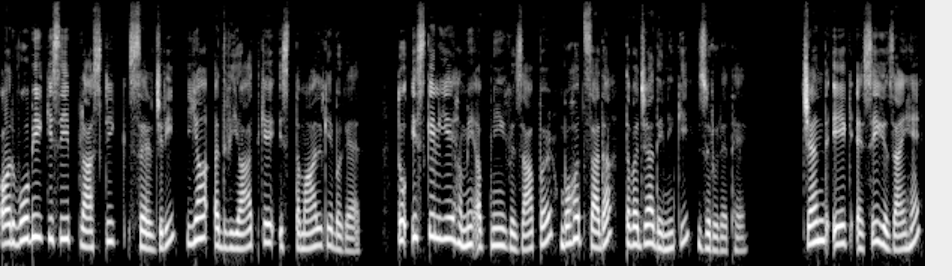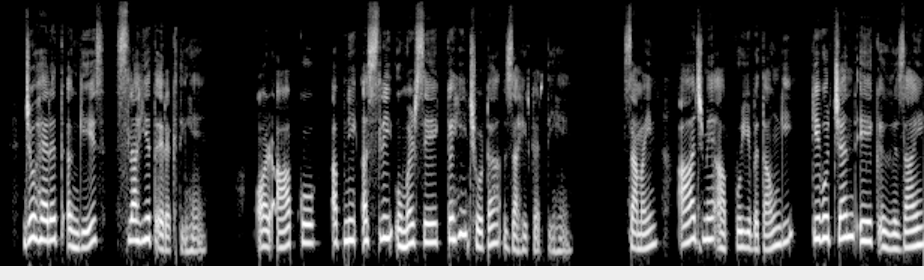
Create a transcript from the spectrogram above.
اور وہ بھی کسی پلاسٹک سرجری یا ادویات کے استعمال کے بغیر، تو اس کے لیے ہمیں اپنی غذا پر بہت زیادہ توجہ دینے کی ضرورت ہے۔ چند ایک ایسی غذائیں ہیں جو حیرت انگیز صلاحیت رکھتی ہیں اور آپ کو اپنی اصلی عمر سے کہیں چھوٹا ظاہر کرتی ہیں۔ سامعین، آج میں آپ کو یہ بتاؤں گی کہ وہ چند ایک غذائیں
